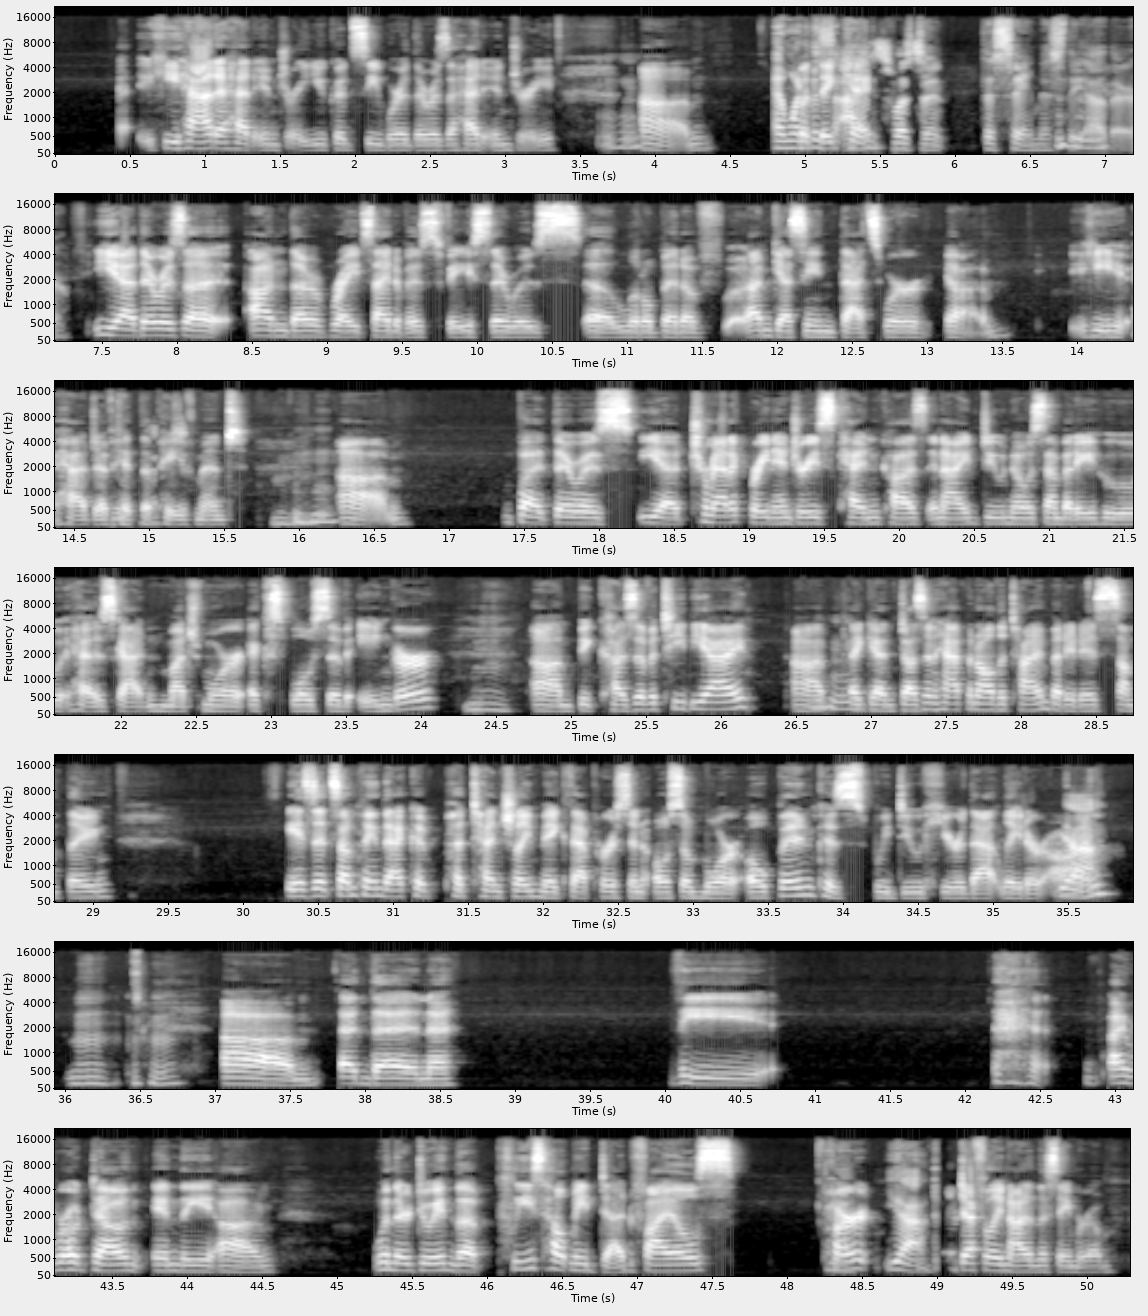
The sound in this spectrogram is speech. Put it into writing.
he had a head injury you could see where there was a head injury Mhm. um And one But of they his can- eyes wasn't the same as the Mhm. other. yeah there was a on the right side of his face there was a little bit of i'm guessing that's where um he had to have hit the Pavement. pavement Mhm. um but there was yeah traumatic brain injuries can cause and i do know somebody who has gotten much more explosive anger Mm. um, because of a tbi uh, Mhm. again doesn't happen all the time but it is something is it something that could potentially make that person also more open because we do hear that later Yeah. on Mm, mhm. um, and then the I wrote down in the um when they're doing the please help me dead files part, Yeah. they're definitely not in the same room.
